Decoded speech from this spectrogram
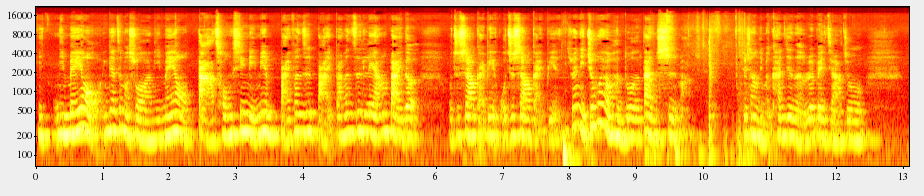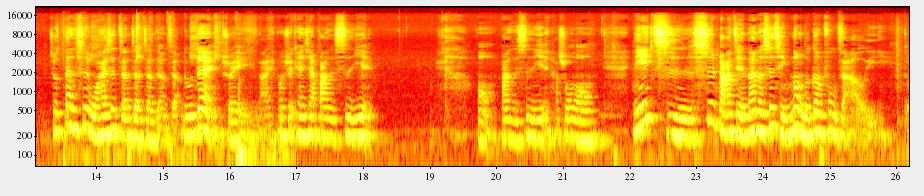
你你没有，应该这么说啊，你没有打从心里面百分之百、百分之两百的，我就是要改变，我就是要改变，所以你就会有很多的但是嘛，就像你们看见的瑞贝加就就，但是我还是怎怎怎怎怎，对不对？所以来，同学看一下八十四页，哦，八十四页，他说喽，你只是把简单的事情弄得更复杂而已，对，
